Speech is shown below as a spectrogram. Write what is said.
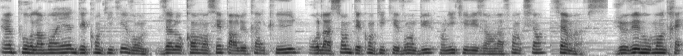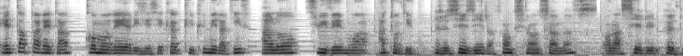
et un pour la moyenne des quantités vendues. Nous allons commencer par le calcul pour la somme des quantités vendues en utilisant la fonction SUMOFS. Je vais vous montrer étape par étape comment réaliser ces calculs cumulatifs, alors suivez-moi attentivement. Je saisis la fonction SUMOFS dans la cellule E2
